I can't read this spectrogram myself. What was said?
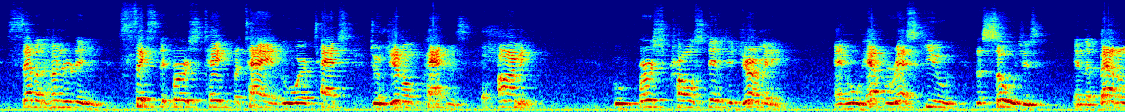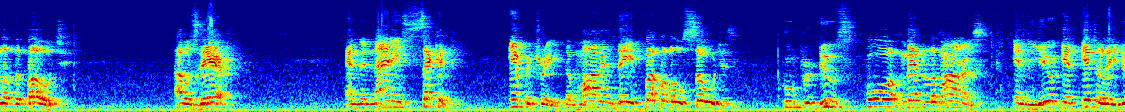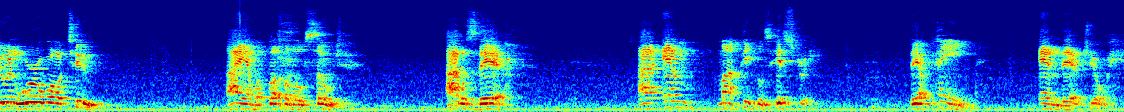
761st Tank Battalion, who were attached to General Patton's army, who first crossed into Germany and who helped rescue the soldiers in the Battle of the Bulge. I was there. And the 92nd Infantry, the modern day Buffalo soldiers who produced four Medal of Honors in, in Italy during World War II. I am a Buffalo soldier. I was there. I am my people's history, their pain, and their joy.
